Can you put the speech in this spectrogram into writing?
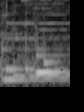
哈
